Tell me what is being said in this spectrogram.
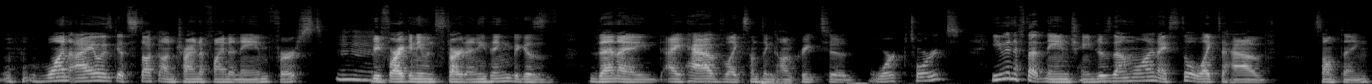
one i always get stuck on trying to find a name first Mm-hmm. before I can even start anything because then I I have like something concrete to work towards. Even if that name changes down the line, I still like to have something.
